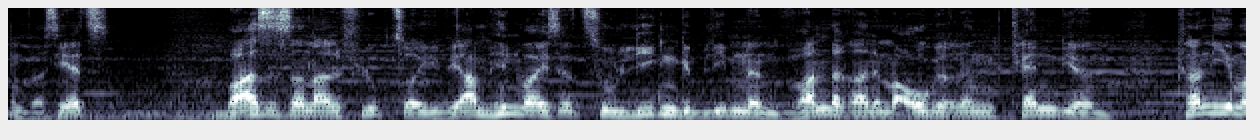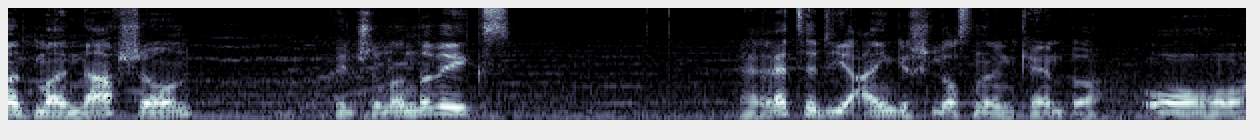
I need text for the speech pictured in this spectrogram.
Und was jetzt? Basis an alle Flugzeuge. Wir haben Hinweise zu liegen gebliebenen Wanderern im Augerin Canyon. Kann jemand mal nachschauen? Bin schon unterwegs. Rette die eingeschlossenen Camper. Oh,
